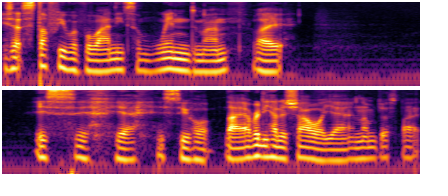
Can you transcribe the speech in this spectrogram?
is that stuffy weather where I need some wind, man. Like, it's uh, yeah, it's too hot. Like, I already had a shower, yeah, and I'm just like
